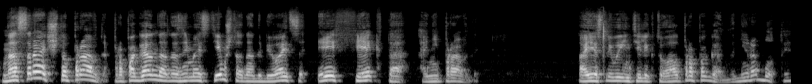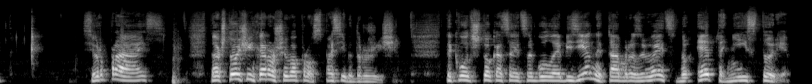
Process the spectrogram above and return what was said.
Насрать, что правда. Пропаганда, она занимается тем, что она добивается эффекта, а не правды. А если вы интеллектуал, пропаганда не работает. Сюрприз. Так что очень хороший вопрос. Спасибо, дружище. Так вот, что касается голой обезьяны, там развивается, но это не история.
